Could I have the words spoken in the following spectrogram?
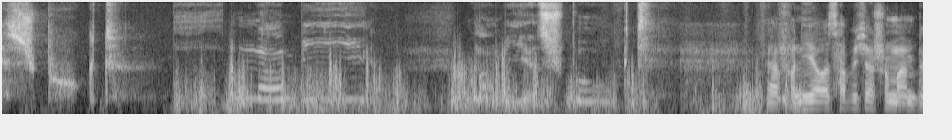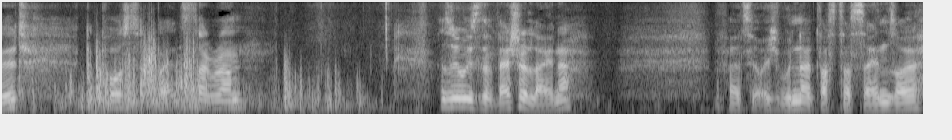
Es spukt. Mami, Mami, es spukt. Ja, von hier aus habe ich ja schon mal ein Bild gepostet bei Instagram. Das ist übrigens eine Wäscheleine, falls ihr euch wundert, was das sein soll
